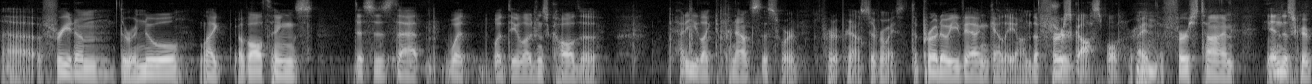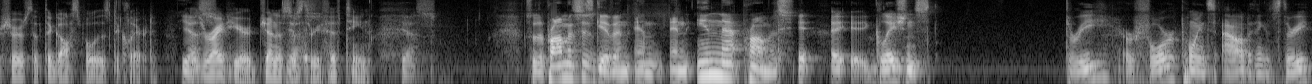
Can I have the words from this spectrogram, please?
uh, freedom the renewal like of all things this is that what what theologians call the how do you like to pronounce this word I've heard it pronounced different ways the proto-evangelion the first gospel right the first time in the scriptures that the gospel is declared Yes. is right here genesis Yes. 3.15 Yes. So the promise is given, and and in that promise, It, it, it- Galatians three or four points out. I think it's three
